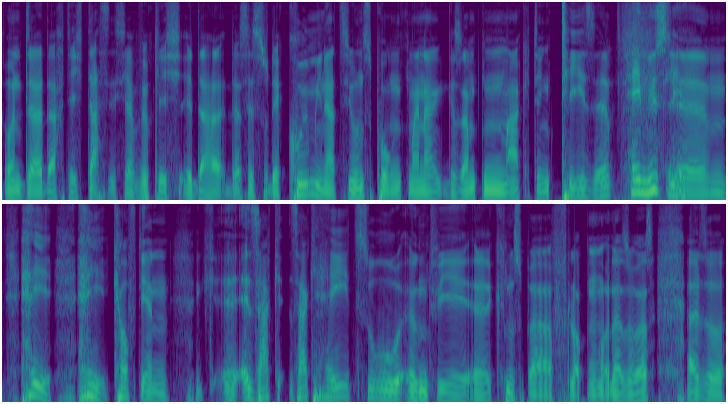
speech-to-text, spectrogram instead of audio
Und da dachte ich, das ist ja wirklich, äh, da, das ist so der Kulminationspunkt meiner gesamten Marketing-These. Hey Müsli. Ähm, hey, hey, kauf dir ein, äh, sag, sag hey zu irgendwie äh, Knusperflocken oder sowas. Also,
